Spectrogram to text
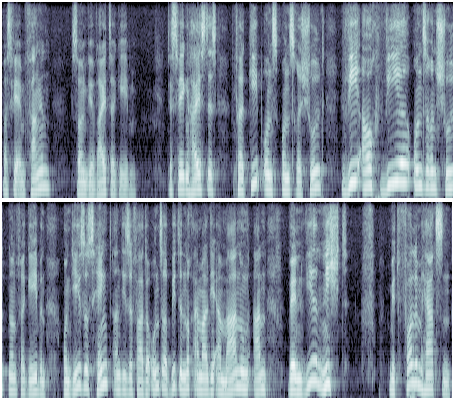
Was wir empfangen, sollen wir weitergeben. Deswegen heißt es, vergib uns unsere Schuld, wie auch wir unseren Schuldnern vergeben. Und Jesus hängt an diese Vaterunser Bitte noch einmal die Ermahnung an, wenn wir nicht mit vollem Herzen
